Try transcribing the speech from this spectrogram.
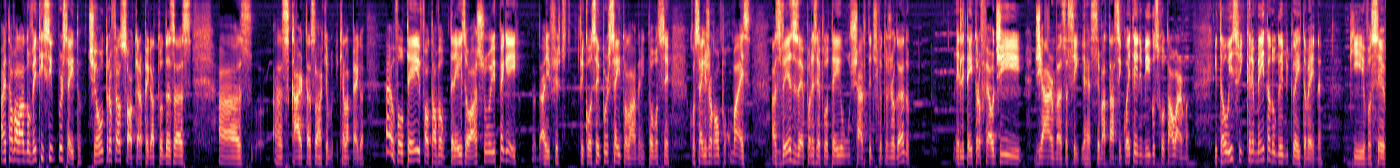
aí tava lá 95%. Tinha um troféu só, que era pegar todas as, as, as cartas lá que, que ela pega. Aí eu voltei, faltavam três, eu acho, e peguei. Aí ficou 100% lá, né? Então você consegue jogar um pouco mais. Às vezes, é, por exemplo, tem um Uncharted que eu tô jogando, ele tem troféu de, de armas, assim. É, você matar 50 inimigos com tal arma. Então isso incrementa no gameplay também, né? Que você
